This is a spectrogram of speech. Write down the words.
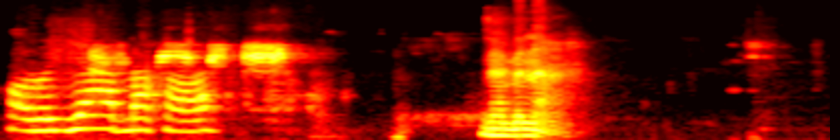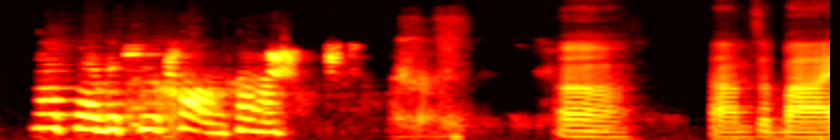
ขออนุญาตนะคะนั่นเป็นไหนแม่ใจไปซื้อของค่ะ เออ ตามสบาย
